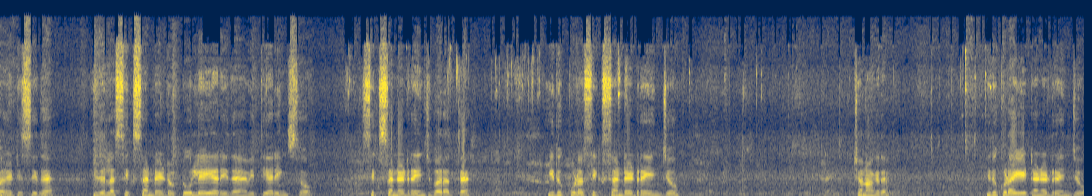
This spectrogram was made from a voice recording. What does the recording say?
ವೆರೈಟೀಸ್ ಇದೆ. ಇದೆಲ್ಲ ಸಿಕ್ಸ್ ಹಂಡ್ರೆಡು ಟೂ ಲೇಯರ್ ಇದೆ with earrings six hundred range ಬರುತ್ತೆ. ಇದು ಕೂಡ ಸಿಕ್ಸ್ ಹಂಡ್ರೆಡ್ ರೇಂಜು ಚೆನ್ನಾಗಿದೆ. ಇದು ಕೂಡ ಏಯ್ಟ್ ಹಂಡ್ರೆಡ್ ರೇಂಜು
